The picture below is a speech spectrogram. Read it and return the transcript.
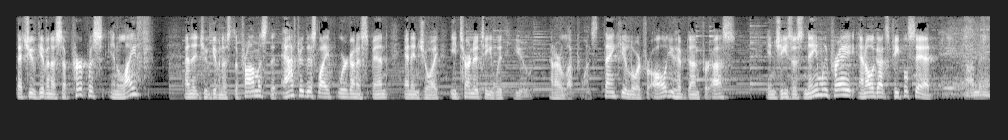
that you've given us a purpose in life, and that you've given us the promise that after this life we're going to spend and enjoy eternity with you and our loved ones. Thank you, Lord, for all you have done for us. In Jesus' name we pray, and all God's people said, Amen.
